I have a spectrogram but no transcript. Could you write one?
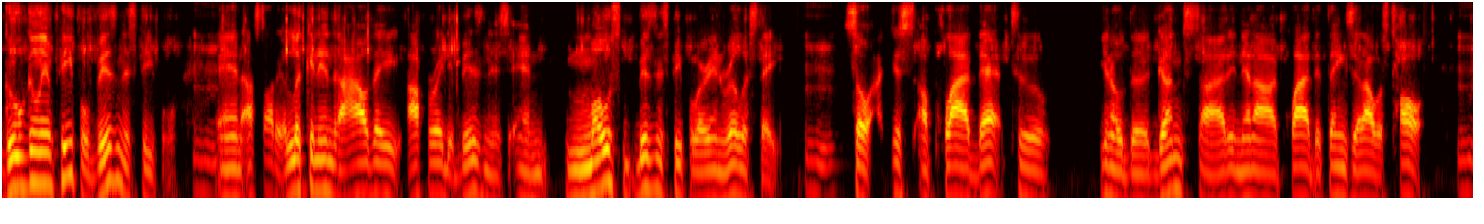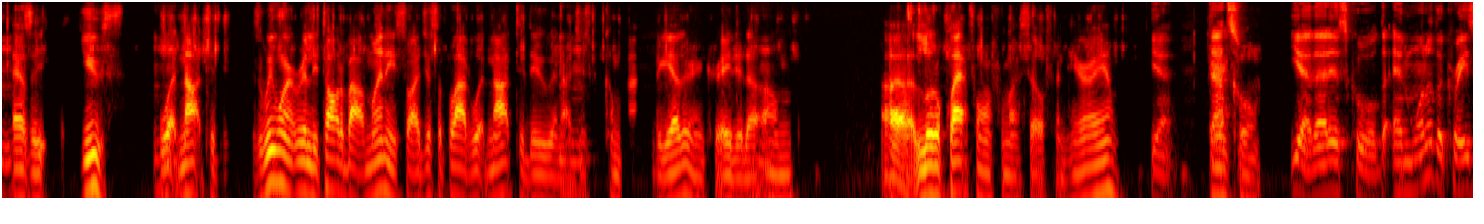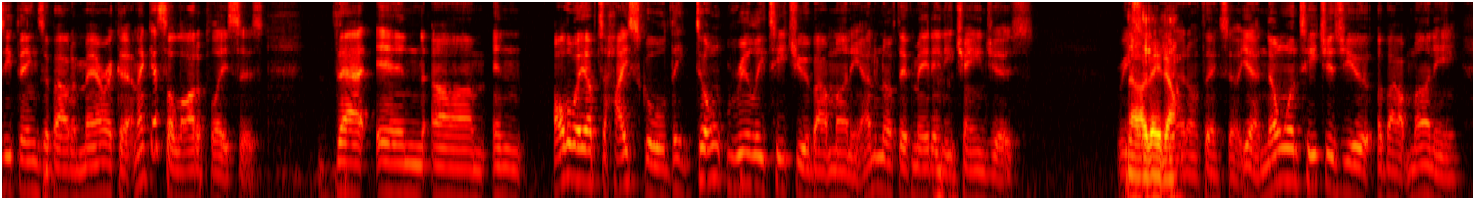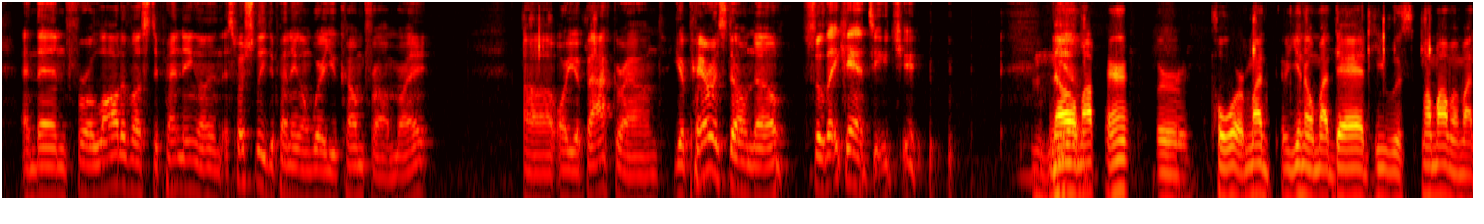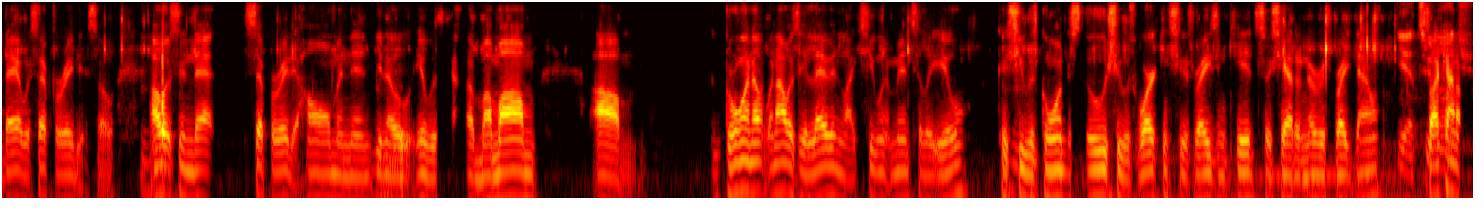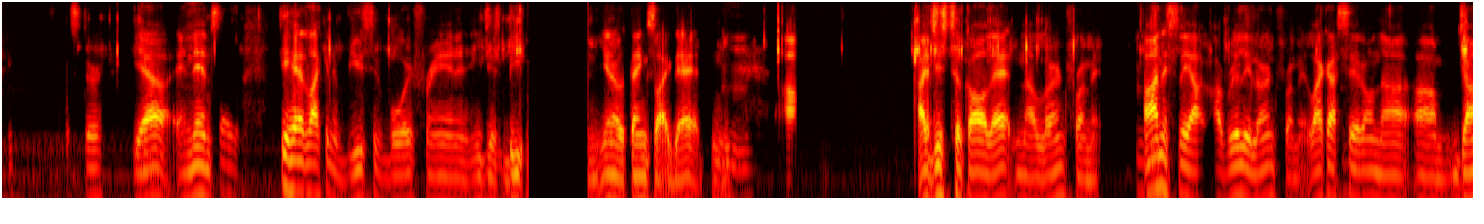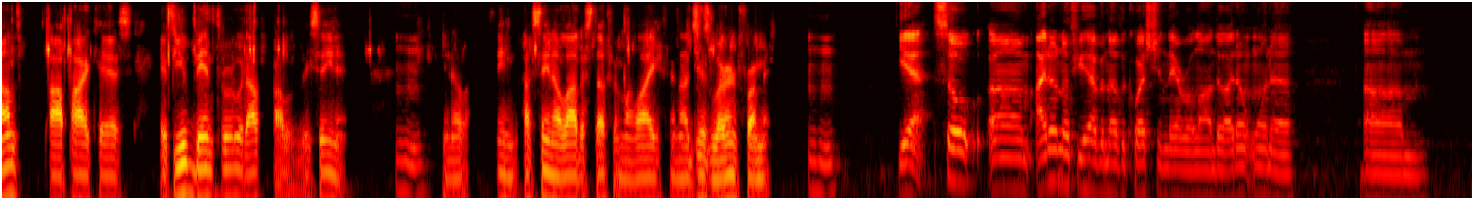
googling people, business people, Mhm. and I started looking into how they operated business. And most business people are in real estate. Mhm. So I just applied that to, you know, the gun side, and then I applied the things that I was taught Mhm. as a youth, Mhm. what not to do. Because we weren't really taught about money, so I just applied what not to do, and I Mhm. just combined together and created a Mhm. um a little platform for myself, and here I am. Yeah. Very That's cool. Yeah, that is cool. And one of the crazy things about America, and I guess a lot of places, that in um, in all the way up to high school, they don't really teach you about money. I don't know if they've made any changes. Mm-hmm. No, they don't. I don't think so. Yeah, no one teaches you about money, and then for a lot of us, depending on, especially depending on where you come from, right, uh, or your background, your parents don't know, so they can't teach you. Mhm. No, Yeah. my parents were poor. My, you know, my dad, he was, my mom and my dad were separated, so I Mhm. was in that separated home, and then you know, Mm-hmm. it was uh, my mom. Um, growing up when I was 11, like she went mentally ill because she was going to school, she was working, she was raising kids, so she had a nervous breakdown. Yeah, too So I kind of her. Yeah, and then so she had like an abusive boyfriend, and he just beat, me, you know, things like that. And Mhm. I just took all that and I learned from it. Mhm. Honestly, I, I really learned from it. Like I said on uh, um, John's uh, podcast, if you've been through it, I've probably seen it. Mhm. You know, I've seen, I've seen a lot of stuff in my life, and I just learned from it. Yeah. So um, I don't know if you have another question there, Rolando. I don't want to, um,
